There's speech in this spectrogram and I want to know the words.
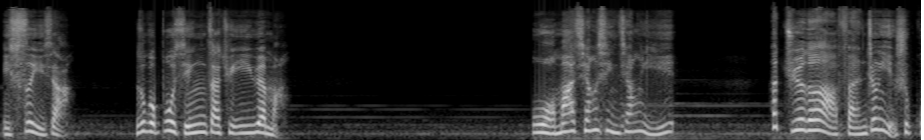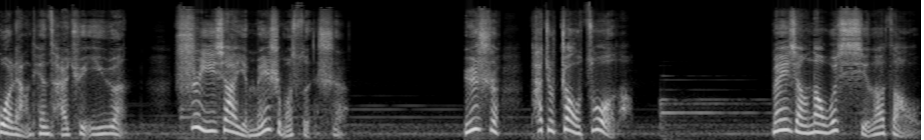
你试一下，如果不行再去医院嘛。我妈将信将疑，她觉得啊，反正也是过两天才去医院，试一下也没什么损失，于是她就照做了。没想到我洗了澡。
